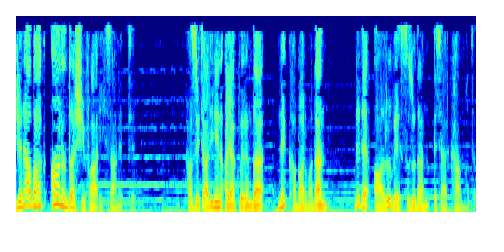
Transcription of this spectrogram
Cenab-ı Hak anında şifa ihsan etti. Hazreti Ali'nin ayaklarında ne kabarmadan ne de ağrı ve sızıdan eser kalmadı.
